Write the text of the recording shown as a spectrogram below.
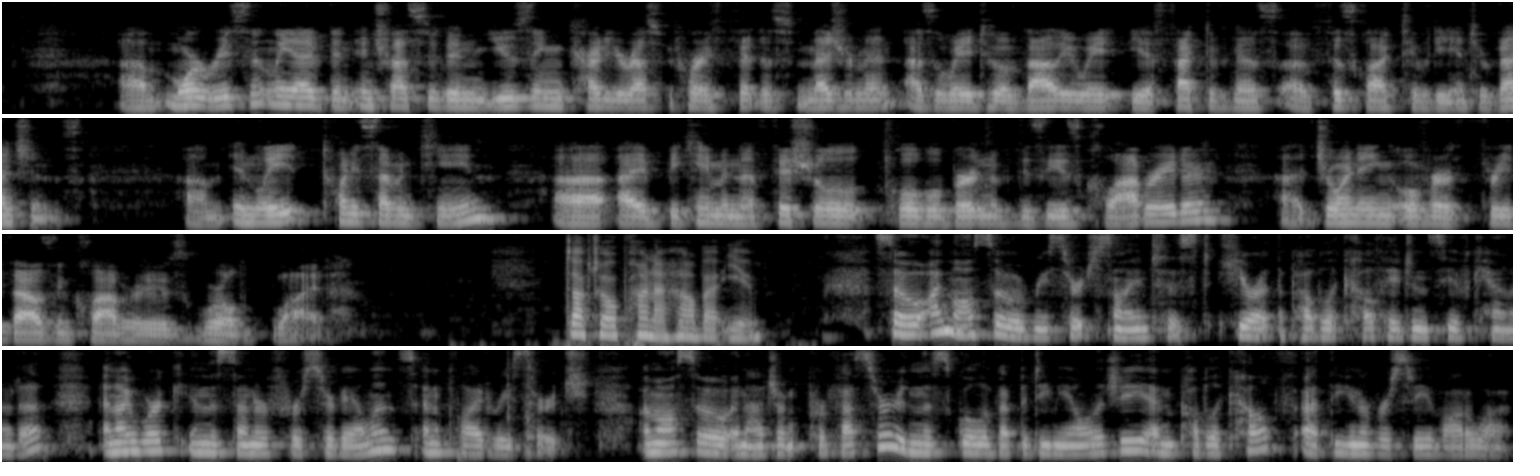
Um, more recently, I've been interested in using cardiorespiratory fitness measurement as a way to evaluate the effectiveness of physical activity interventions. Um, in late 2017, uh, I became an official Global Burden of Disease collaborator uh, joining over 3,000 collaborators worldwide. Dr. Orpana, how about you? So, I'm also a research scientist here at the Public Health Agency of Canada, and I work in the Center for Surveillance and Applied Research. I'm also an adjunct professor in the School of Epidemiology and Public Health at the University of Ottawa.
